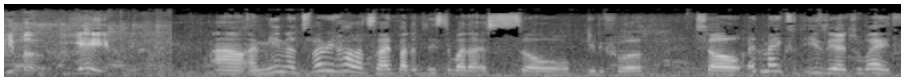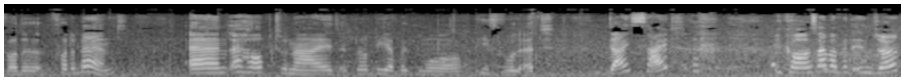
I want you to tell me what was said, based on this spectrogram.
people. Yay! Uh, I mean, it's very hot outside, but at least the weather is so beautiful. So it makes it easier to wait for the for the band. And I hope tonight it will be a bit more peaceful at Die's side because I'm a bit injured.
